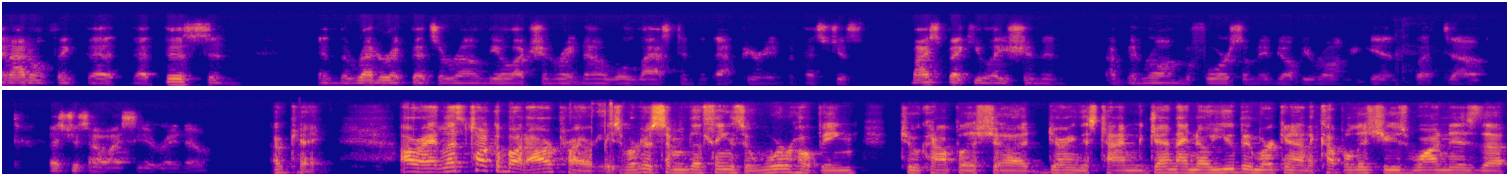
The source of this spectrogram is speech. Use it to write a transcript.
and I don't think that that this and and the rhetoric that's around the election right now will last into that period. But that's just my speculation, and I've been wrong before, so maybe I'll be wrong again. But um, that's just how I see it right now. Okay. All right, let's talk about our priorities. What are some of the things that we're hoping to accomplish uh, during this time? Jen, I know you've been working on a couple issues. One is the,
